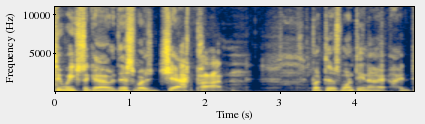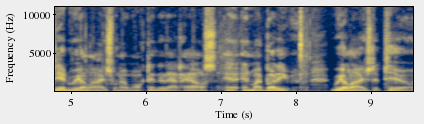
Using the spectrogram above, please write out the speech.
Two weeks ago, this was jackpot. But there's one thing I, I did realize when I walked into that house, and, and my buddy realized it too,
